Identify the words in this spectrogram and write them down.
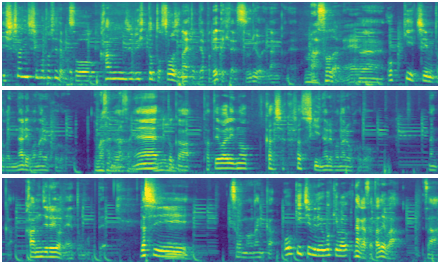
一緒に仕事しててもそう感じる人とそうじゃない人ってやっぱ出てきたりするよねなんかね、まあそうだね、うん、大きいチームとかになればなるほど。まさにまさに、ね、うん。とか縦割りの会社組織になればなるほどなんか感じるよねと思って。だし、そのなんか大きいチームで動けばなんかさ例えばさ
